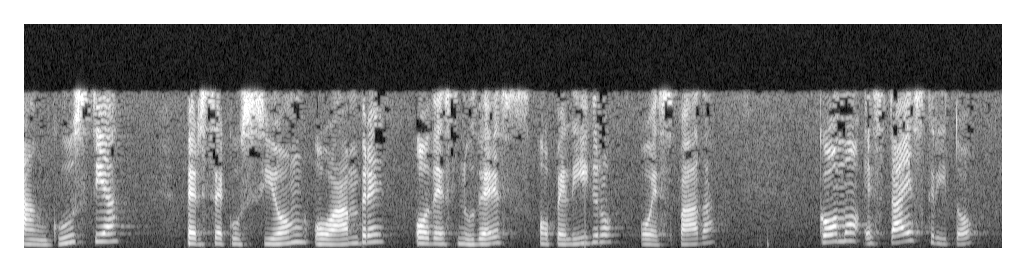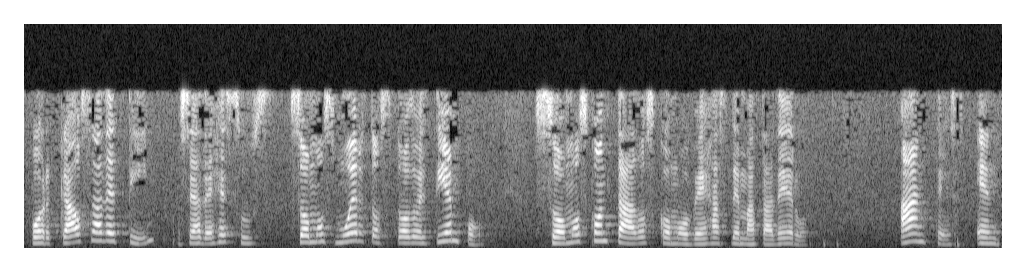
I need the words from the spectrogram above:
angustia, persecución o hambre, o desnudez, o peligro, o espada? Como está escrito, por causa de ti, o sea, de Jesús, somos muertos todo el tiempo. Somos contados como ovejas de matadero. Antes, en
